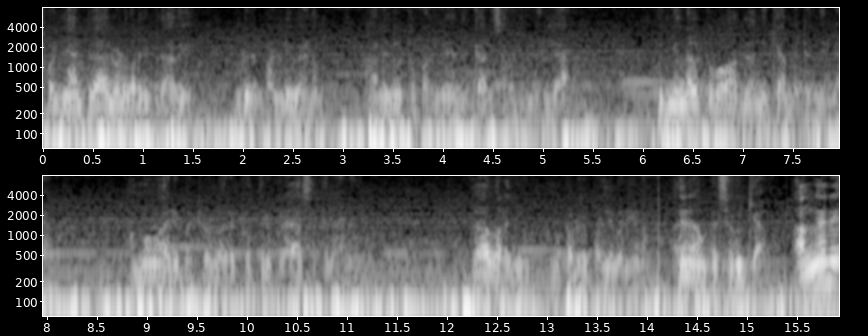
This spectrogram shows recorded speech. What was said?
അപ്പോൾ ഞാൻ പിതാവിനോട് പറഞ്ഞു പിതാവേ ഇവിടെ ഒരു പള്ളി വേണം. ആളുകൾക്ക് പള്ളിയിൽ നിൽക്കാൻ സൗകര്യമില്ല. കുഞ്ഞുങ്ങൾക്ക് പോകാതെ നിൽക്കാൻ പറ്റുന്നില്ല. അമ്മമാരും മറ്റുള്ളവരൊക്കെ ഒത്തിരി പ്രയാസത്തിലാണ്. പിതാവ് പറഞ്ഞു നമുക്കവിടെ ഒരു പള്ളി പണിയണം. അതിന് നമുക്ക് ശ്രമിക്കാം. അങ്ങനെ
